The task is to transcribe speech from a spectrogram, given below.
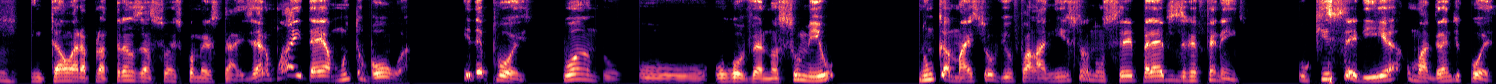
Uhum. Então, era para transações comerciais. Era uma ideia muito boa. E depois, quando o, o governo assumiu, Nunca mais se ouviu falar nisso, a não ser breves referências, o que seria uma grande coisa.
